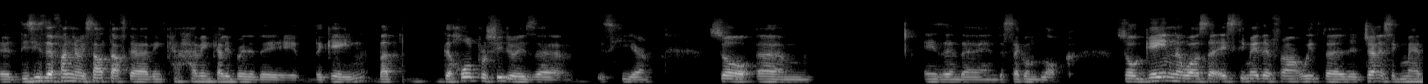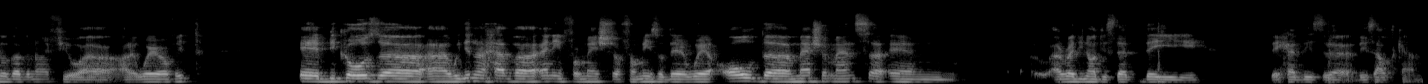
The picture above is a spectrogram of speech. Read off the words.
Uh, this is the final result after having having calibrated the the gain, but the whole procedure is uh, is here. So um, is in the in the second block. So gain was estimated from with uh, the Janesick method. I don't know if you uh, are aware of it. Uh, because uh, uh, we didn't have uh, any information from ESO. There were all the measurements and I already noticed that they they had this this outcome.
